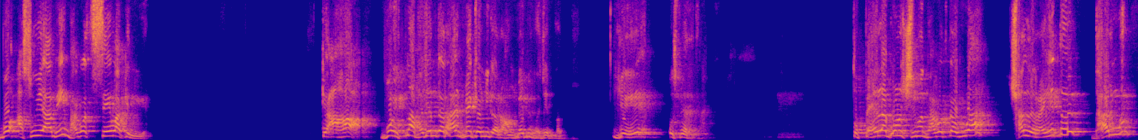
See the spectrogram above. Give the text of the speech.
वो असूया भी भगवत सेवा के लिए। कि आहा, वो इतना भजन कर रहा है, मैं क्यों नहीं कर रहा हूँ? मैं भी भजन करूँ। ये उसमें रहता है। तो पहला गुण श्रीमद भागवत का हुआ, छल रहित धर्म।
